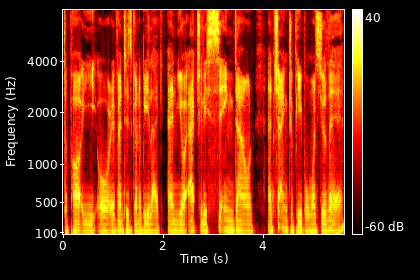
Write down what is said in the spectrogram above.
the party or event is going to be like and you're actually sitting down and chatting to people once you're there,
